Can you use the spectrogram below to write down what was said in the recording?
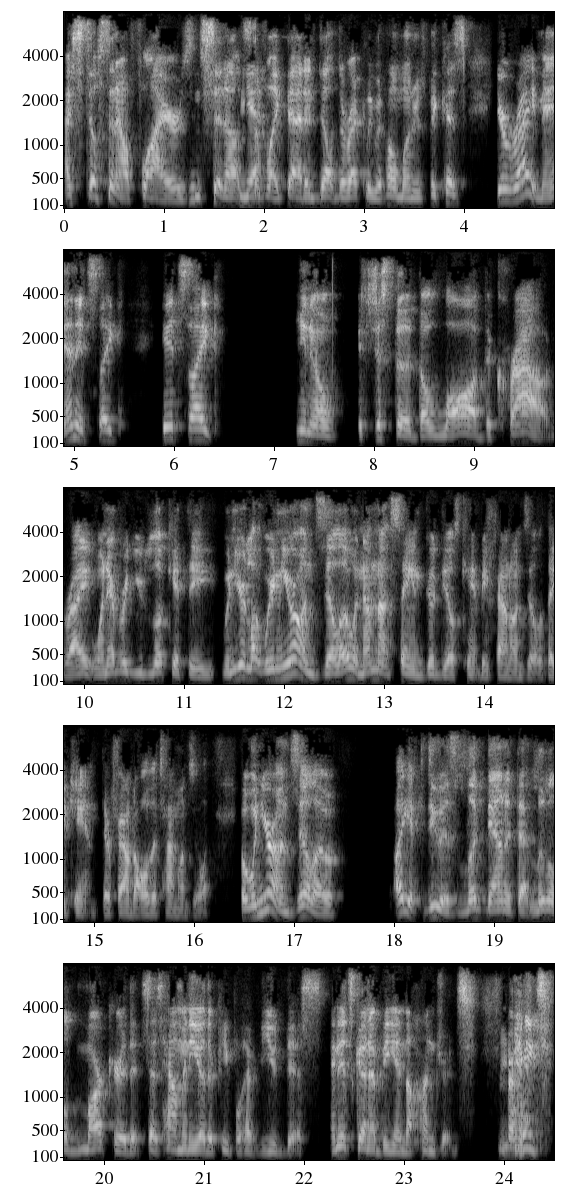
I still sent out flyers and sent out Yeah. stuff like that and dealt directly with homeowners because you're right, man. It's like it's like you know, it's just the the law of the crowd, right? Whenever you look at the when you're when you're on Zillow, and I'm not saying good deals can't be found on Zillow, they can. They're found all the time on Zillow. But when you're on Zillow, all you have to do is look down at that little marker that says how many other people have viewed this, and it's going to be in the 100s Mhm. right?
